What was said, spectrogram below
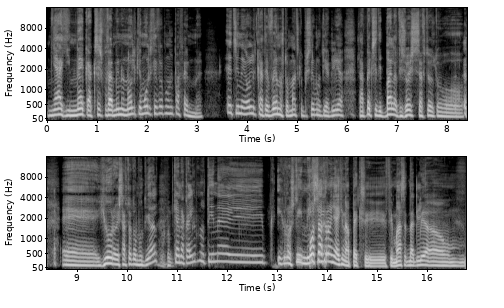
μια γυναίκα, ξέρεις που θα μείνουν όλοι και μόλις τη βλέπουν όλοι παθαίνουν. Έτσι είναι, όλοι κατεβαίνουν στο μάτς και πιστεύουν ότι η Αγγλία θα παίξει την μπάλα της ζωής σε αυτό το ε, Euro ή σε αυτό το Mundial και ανακαλύπτουν ότι είναι η, η γνωστή νίκη. Πόσα χρόνια έχει να παίξει, θυμάσαι την Αγγλία μ,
